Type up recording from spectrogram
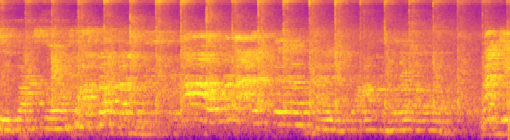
嘴巴说啊我们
